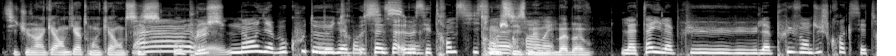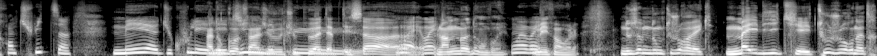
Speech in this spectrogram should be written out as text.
Si tu veux un 44 ou un 46 Ah, ou plus. euh, non, il y a beaucoup de. De il y a- 36, ça- ça- ouais. c'est 36. ouais, 36 je crois, même. ouais. Bah, bah, La taille la plus, la plus vendue, je crois que c'est 38. Mais euh, du coup, les. Ah, donc, les enfin, jeans tu, les tu plus- peux adapter ça à Ouais, ouais. plein de modes en vrai. Ouais, ouais. Mais enfin voilà. Nous sommes donc toujours avec Miley qui est toujours notre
